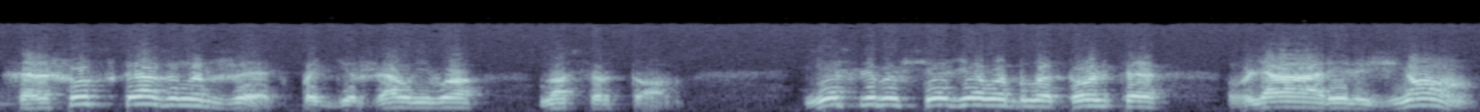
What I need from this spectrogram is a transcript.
«Хорошо сказано, Джек», — поддержал его Носфертон. «Если бы все дело было только в «ля религион»,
